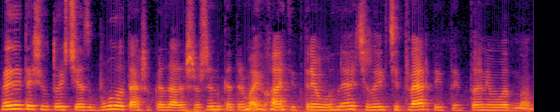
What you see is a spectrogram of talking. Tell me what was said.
Видите, що в той час було так, що казали, що жінка тримає в хаті три вугли, а чоловік четвертий, то не в одному.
